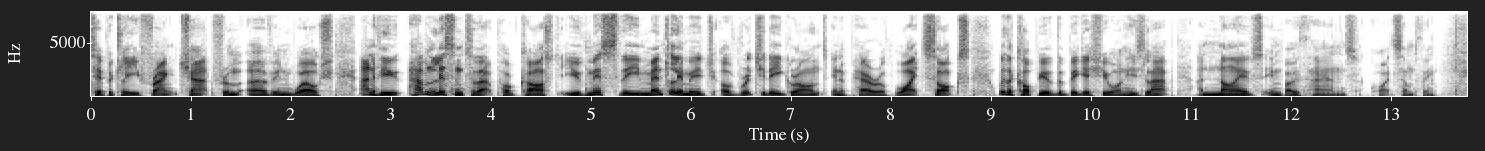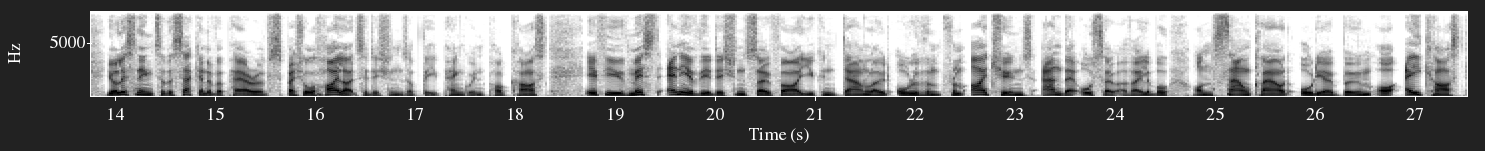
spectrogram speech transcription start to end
Typically frank chat from Irvine Welsh. And if you haven't listened to that podcast, you've missed the mental image of Richard E. Grant in a pair of white socks with a copy of the big issue on his lap and knives in both hands. Quite something. You're listening to the second of a pair of special highlights editions of the Penguin podcast. If you've missed any of the editions so far, you can download all of them from iTunes and they're also available on SoundCloud, Audio Boom, or Acast.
